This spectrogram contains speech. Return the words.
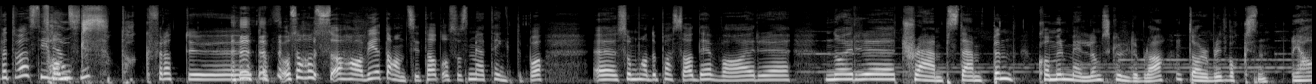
vet du hva, Siv Folks. Jensen. Takk for at du takk for, Og så har, har vi et annet sitat også som jeg tenkte på, uh, som hadde passa. Det var uh, når uh, tramp-stampen kommer mellom skulderblad, da har du blitt voksen. Ja.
